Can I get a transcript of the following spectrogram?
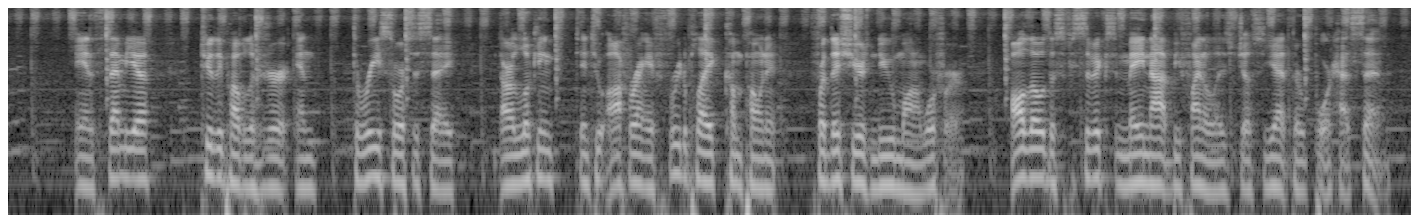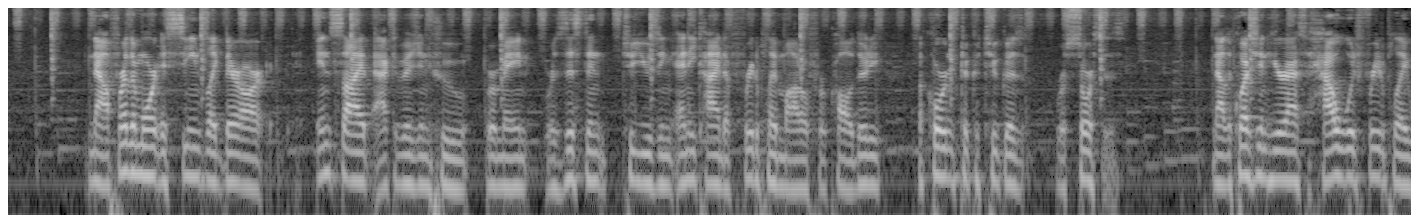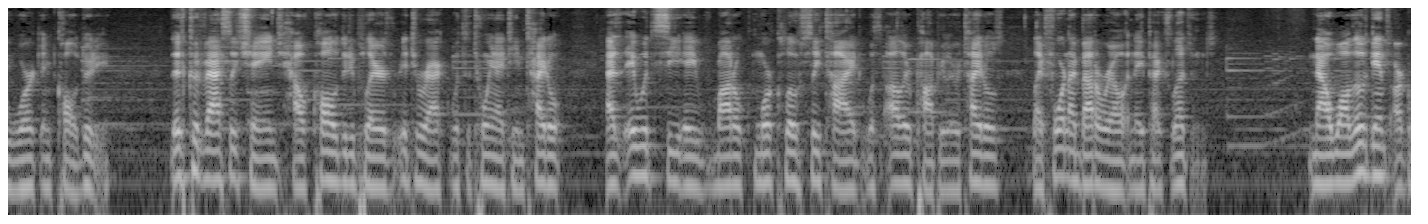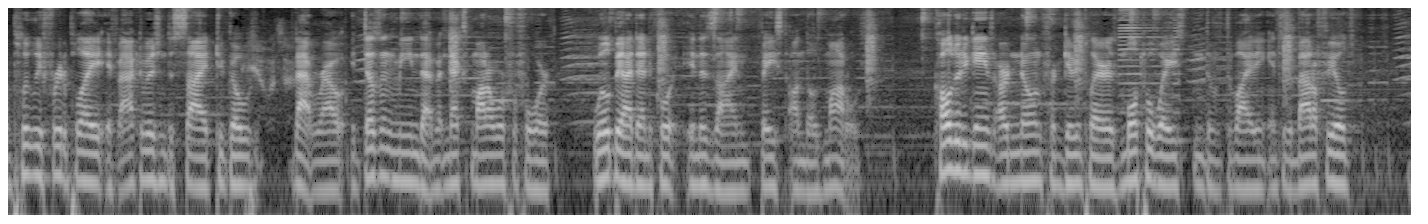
Anthemia to the publisher, and three sources say are looking into offering a free to play component for this year's new Modern Warfare. Although the specifics may not be finalized just yet, the report has said. Now, furthermore, it seems like there are inside Activision who remain resistant to using any kind of free-to-play model for Call of Duty, according to Kotaku's resources. Now, the question here asks, how would free-to-play work in Call of Duty? This could vastly change how Call of Duty players interact with the 2019 title, as it would see a model more closely tied with other popular titles like Fortnite Battle Royale and Apex Legends. Now, while those games are completely free to play, if Activision decide to go that route, it doesn't mean that next Modern Warfare 4 will be identical in design based on those models. Call of Duty games are known for giving players multiple ways of dividing into the battlefields,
